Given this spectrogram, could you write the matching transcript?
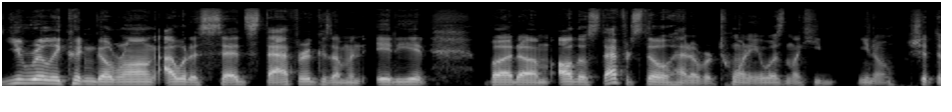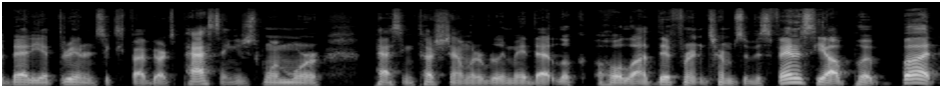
you really couldn't go wrong, I would have said Stafford because I'm an idiot. But um, although Stafford still had over 20, it wasn't like he you know shit the bed. He had 365 yards passing. Just one more passing touchdown would have really made that look a whole lot different in terms of his fantasy output. But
